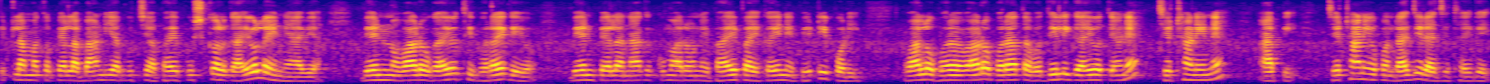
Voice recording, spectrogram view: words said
એટલામાં તો પહેલાં બાંડિયા બુચ્યા ભાઈ પુષ્કળ ગાયો લઈને આવ્યા. બહેનનો વાળો ગાયોથી ભરાઈ ગયો. બેન પહેલાં નાગકુમારોને ભાઈ ભાઈ કહીને ભેટી પડી. વાલો ભરા વાળો ભરાતા વધેલી ગાયો તેણે જેઠાણીને આપી. જેઠાણીઓ પણ રાજી રાજી થઈ ગઈ.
